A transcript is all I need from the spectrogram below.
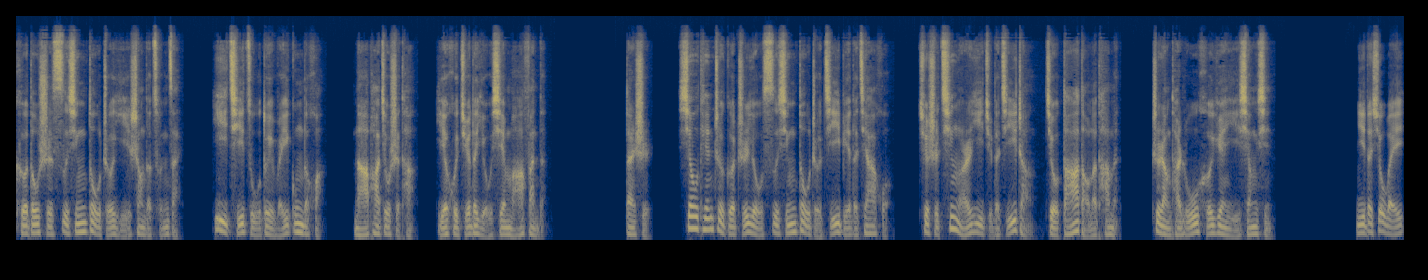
可都是四星斗者以上的存在，一起组队围攻的话，哪怕就是他也会觉得有些麻烦的。但是萧天这个只有四星斗者级别的家伙，却是轻而易举的几掌就打倒了他们，这让他如何愿意相信？你的修为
